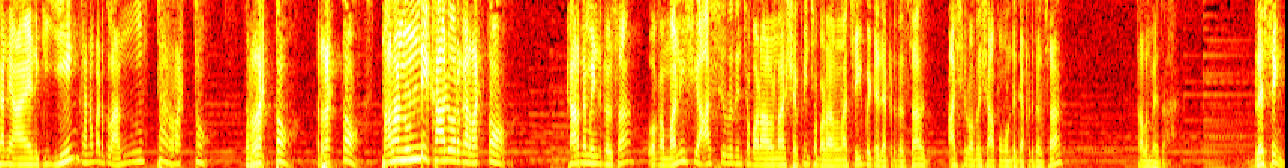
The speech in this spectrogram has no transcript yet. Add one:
కానీ ఆయనకి ఏం కనబడతలే అంత రక్తం రక్తం రక్తం తల నుండి కాలు వరకు రక్తం. కారణం ఏంటి తెలుసా? ఒక మనిషి ఆశీర్వదించబడాలన్నా శపించబడాలన్నా చేయి పెట్టేది ఎక్కడ తెలుసా? ఆశీర్వాదం శాపం ఉండేది ఎక్కడ తెలుసా? తల మీద. బ్లెస్సింగ్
